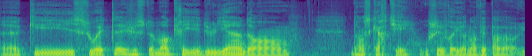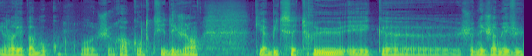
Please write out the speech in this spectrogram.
euh, qui souhaitait justement créer du lien dans, dans ce quartier, où c'est vrai, il n'y en, avait pas, en avait pas beaucoup. Je rencontre aussi des gens qui habitent cette rue et que je n'ai jamais vu.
